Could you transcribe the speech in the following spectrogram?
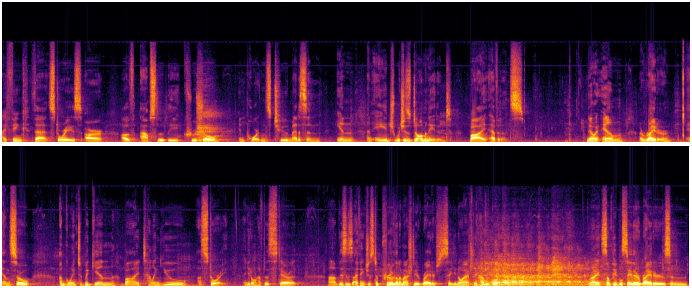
I think that stories are of absolutely crucial importance to medicine in an age which is dominated by evidence. Now, I am a writer, and so I'm going to begin by telling you a story. And you don't have to stare at uh, this is, I think, just to prove that I'm actually a writer, just to say, you know, I actually have a book. right? Some people say they're writers, and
